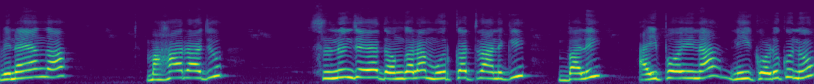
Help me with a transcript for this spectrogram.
వినయంగా మహారాజు శృణుంజయ దొంగల మూర్ఖత్వానికి బలి అయిపోయిన నీ కొడుకును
